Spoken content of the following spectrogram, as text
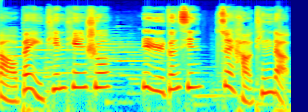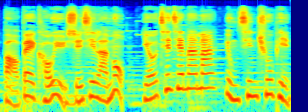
宝贝天天说，日日更新，最好听的宝贝口语学习栏目，由芊芊妈妈用心出品。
